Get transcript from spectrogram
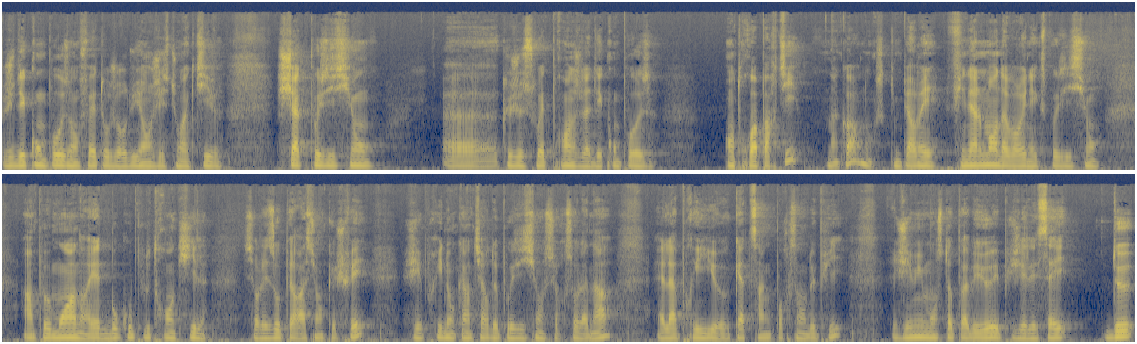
je décompose en fait aujourd'hui en gestion active chaque position euh, que je souhaite prendre, je la décompose en trois parties, d'accord Donc ce qui me permet finalement d'avoir une exposition un peu moindre et être beaucoup plus tranquille sur les opérations que je fais. J'ai pris donc un tiers de position sur Solana. Elle a pris 4-5% depuis. J'ai mis mon stop ABE et puis j'ai laissé de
